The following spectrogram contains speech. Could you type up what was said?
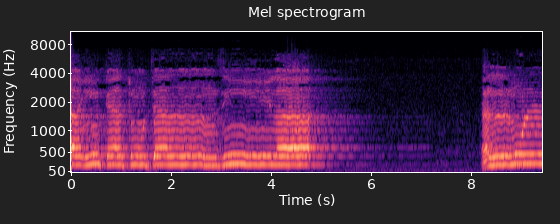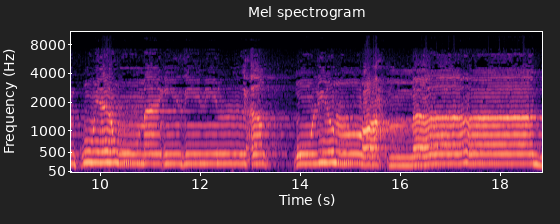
الْمَلَائِكَةُ تَنزِيلًا الْمُلْكُ يَوْمَئِذٍ الْحَقُّ لِلرَّحْمَٰنِ ۚ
